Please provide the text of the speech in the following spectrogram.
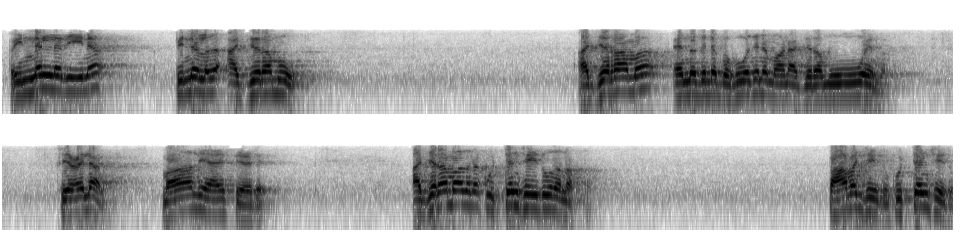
അപ്പൊ ഇന്നല്ലദീന പിന്നുള്ളത് അജിറമു. അജറമ എന്നതിന്റെ ബഹുവചനമാണ് അജറമു എന്ന്. ഫിയലാണ് മാലിയായ ഫിയൽ അജറമ എന്ന കുറ്റം ചെയ്തു എന്നാണ് അർത്ഥം. പാപം ചെയ്തു കുറ്റം ചെയ്തു.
